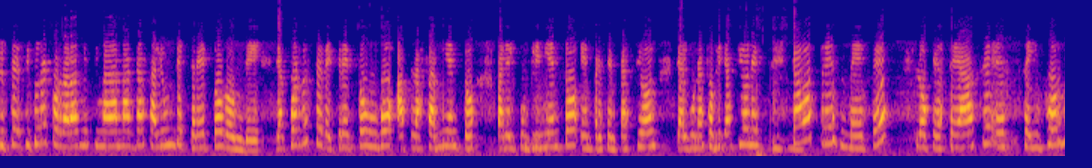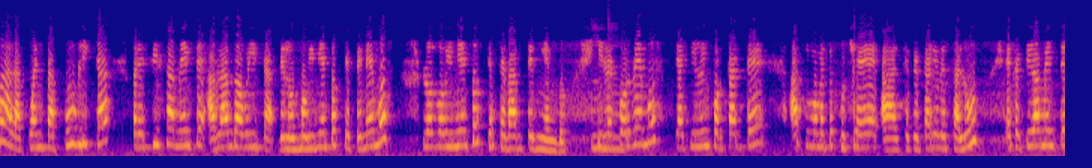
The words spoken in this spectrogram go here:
si, usted, si tú recordarás, mi estimada Magda, salió un decreto donde, de acuerdo a este decreto, hubo aplazamiento para el cumplimiento en presentación de algunas obligaciones. Cada tres meses lo que se hace es, se informa a la cuenta pública, precisamente hablando ahorita de los movimientos que tenemos, los movimientos que se van teniendo. Y recordemos que aquí lo importante, hace un momento escuché al secretario de Salud, efectivamente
